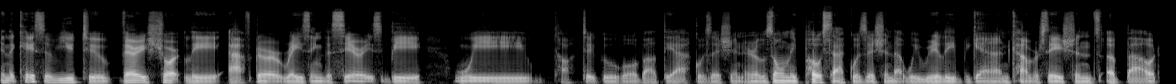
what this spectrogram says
in the case of YouTube, very shortly after raising the Series B, we talked to Google about the acquisition. And it was only post acquisition that we really began conversations about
